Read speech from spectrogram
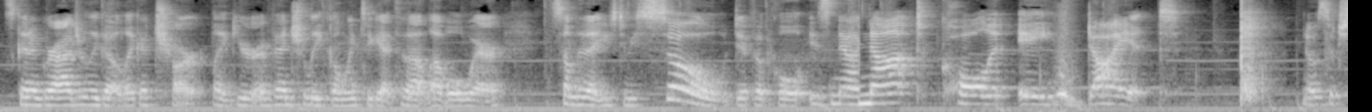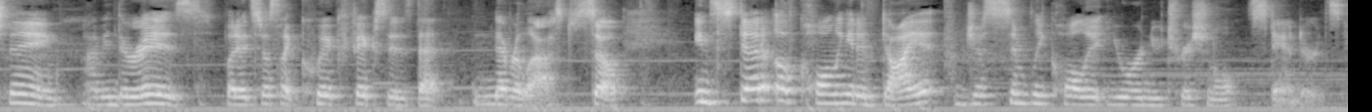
It's gonna gradually go like a chart, like you're eventually going to get to that level where something that used to be so difficult is now not call it a diet no such thing. I mean, there is, but it's just like quick fixes that never last. So instead of calling it a diet, just simply call it your nutritional standards.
